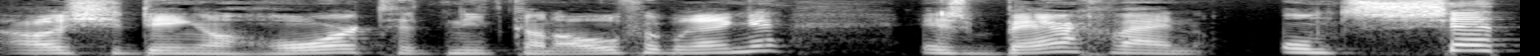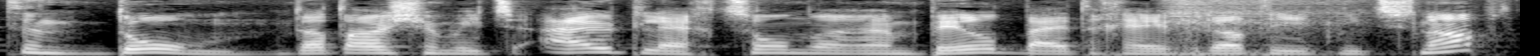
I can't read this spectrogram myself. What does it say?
als je dingen hoort, het niet kan overbrengen? Is Bergwijn ontzettend dom dat als je hem iets uitlegt zonder er een beeld bij te geven dat hij het niet snapt?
